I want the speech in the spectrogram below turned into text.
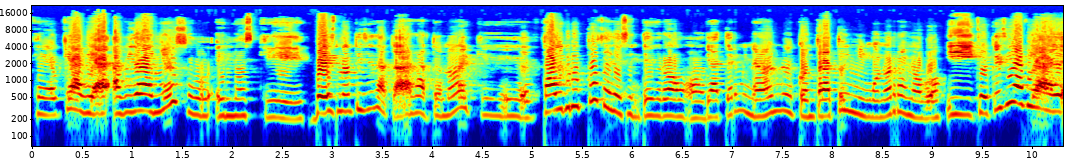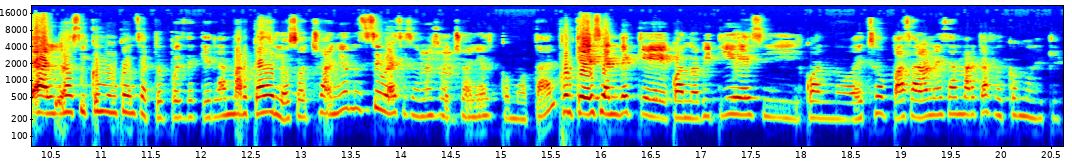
creo que había habido años en los que ves noticias a cada rato, ¿no? De que tal grupo se desintegró o ya terminaron el contrato y ninguno renovó. Y creo que sí había algo así como un concepto, pues, de que es la marca de los ocho años, no sé si voy a son los ocho años como tal, porque decían de que cuando BTS y cuando hecho pasaron esa marca fue como de que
